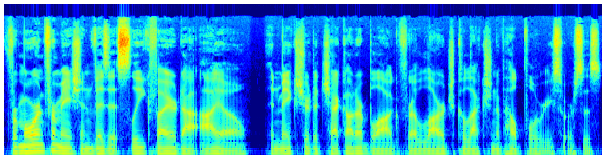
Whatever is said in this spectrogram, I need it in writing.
For more information, visit sleekfire.io and make sure to check out our blog for a large collection of helpful resources.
